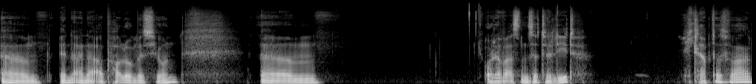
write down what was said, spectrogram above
ähm, in einer Apollo-Mission, ähm, oder war es ein Satellit? Ich glaube, das war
